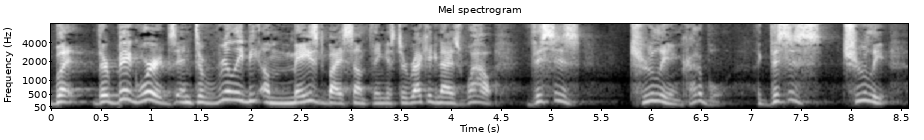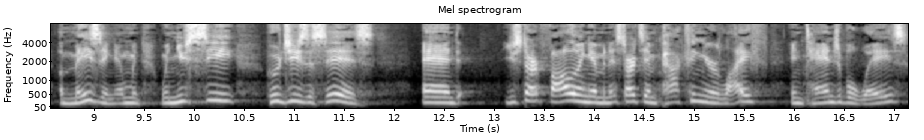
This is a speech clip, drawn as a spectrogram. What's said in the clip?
but they're big words. And to really be amazed by something is to recognize, wow, this is truly incredible. Like, this is truly amazing. And when, when you see who Jesus is and you start following him and it starts impacting your life in tangible ways,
